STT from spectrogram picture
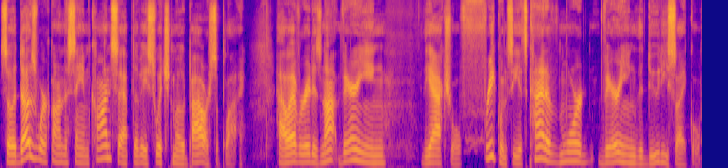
So it does work on the same concept of a switched mode power supply. However, it is not varying the actual frequency. It's kind of more varying the duty cycle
